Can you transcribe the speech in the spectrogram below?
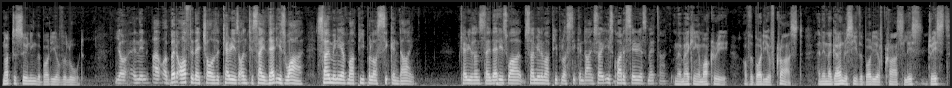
not discerning the body of the Lord. Yeah, and then uh, a bit after that, Charles, it carries on to say that is why so many of my people are sick and dying. Carries on to say that is why so many of my people are sick and dying. So it is quite a serious matter. And they're making a mockery of the body of Christ. And then they go and receive the body of Christ less dressed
